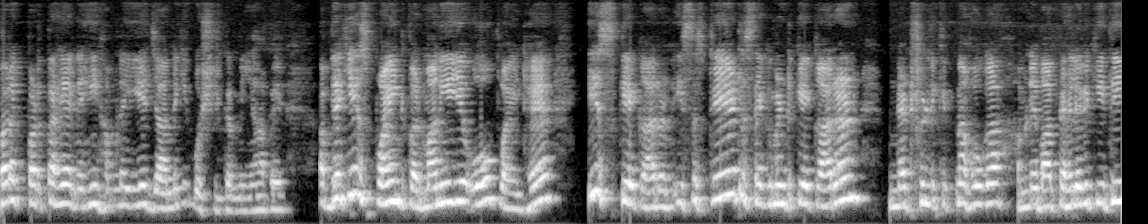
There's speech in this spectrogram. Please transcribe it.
फ़र्क पड़ता है या नहीं, हमने ये जानने की कोशिश करनी यहाँ पे। अब देखिए इस पॉइंट पर, मानिए ये ओ पॉइंट है, इसके कारण, इस स्टेट सेगमेंट के कारण नेट फ़ील्ड कितना होगा? हमने बात पहले भी की थी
